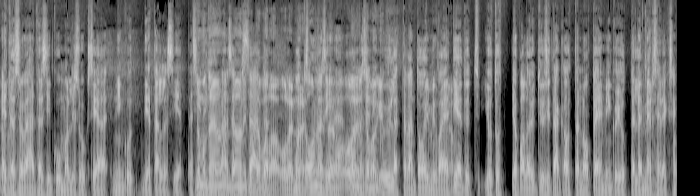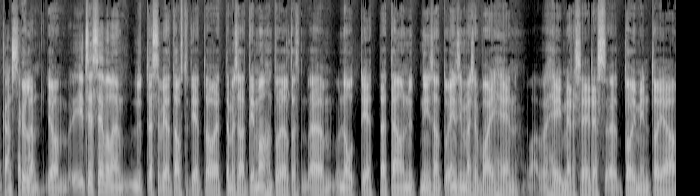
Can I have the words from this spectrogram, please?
on että tässä on vähän tällaisia kummallisuuksia niin kuin, ja tällaisia, että No, mutta siinäkin on- vähän on niinku tavallaan olennaista- Mutta onhan, siinä, onhan se niin kuin yllättävän toimiva ja Joo. tietyt jutut jopa löytyy sitä kautta nopeammin, kun juttelee Mercedeksen kanssa. Kyllä, Kun, joo. Itse asiassa nyt tässä vielä taustatietoa, että me saatiin maahantuojalta äh, noutti, että tämä on nyt niin sanottu ensimmäisen vaiheen äh, Hei Mercedes-toiminto ja,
